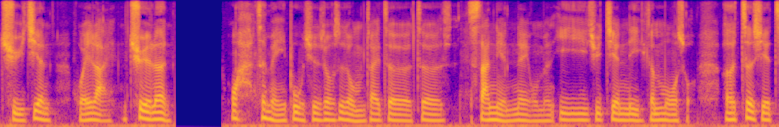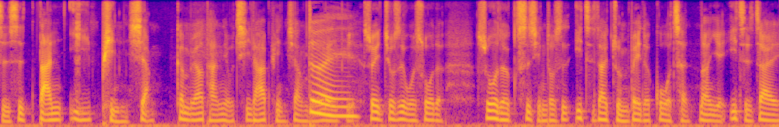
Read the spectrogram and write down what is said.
取件回来确认。哇，这每一步其实都是我们在这这三年内，我们一一去建立跟摸索，而这些只是单一品相，更不要谈有其他品相的类别。所以就是我说的，所有的事情都是一直在准备的过程，那也一直在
